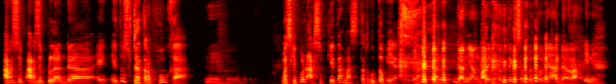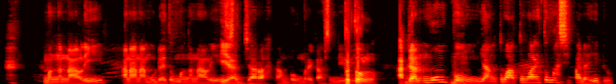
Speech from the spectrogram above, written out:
arsip-arsip Belanda eh, itu sudah terbuka meskipun arsip kita masih tertutup ya. Ya, dan, dan yang paling penting sebetulnya adalah ini. Mengenali, anak-anak muda itu mengenali Iya. sejarah kampung mereka sendiri. Betul. Agar- Dan mumpung yang tua-tua itu masih pada hidup.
